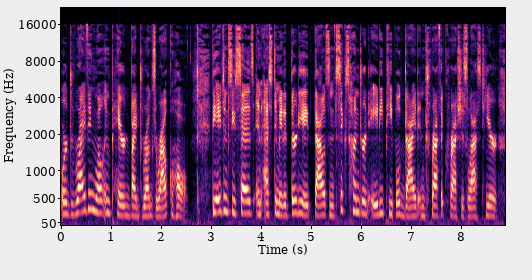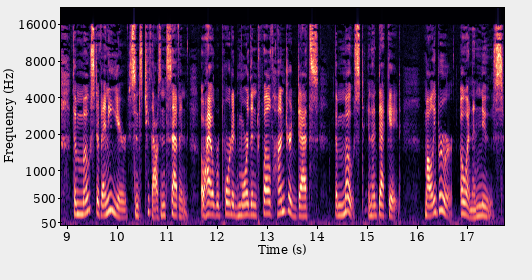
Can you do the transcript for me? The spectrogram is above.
or driving while impaired by drugs or alcohol. The agency says an estimated 38,680 people died in traffic crashes last year, the most of any year since 2007. Ohio reported more than 1,200 deaths, the most in a decade. Molly Brewer, ONN News.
